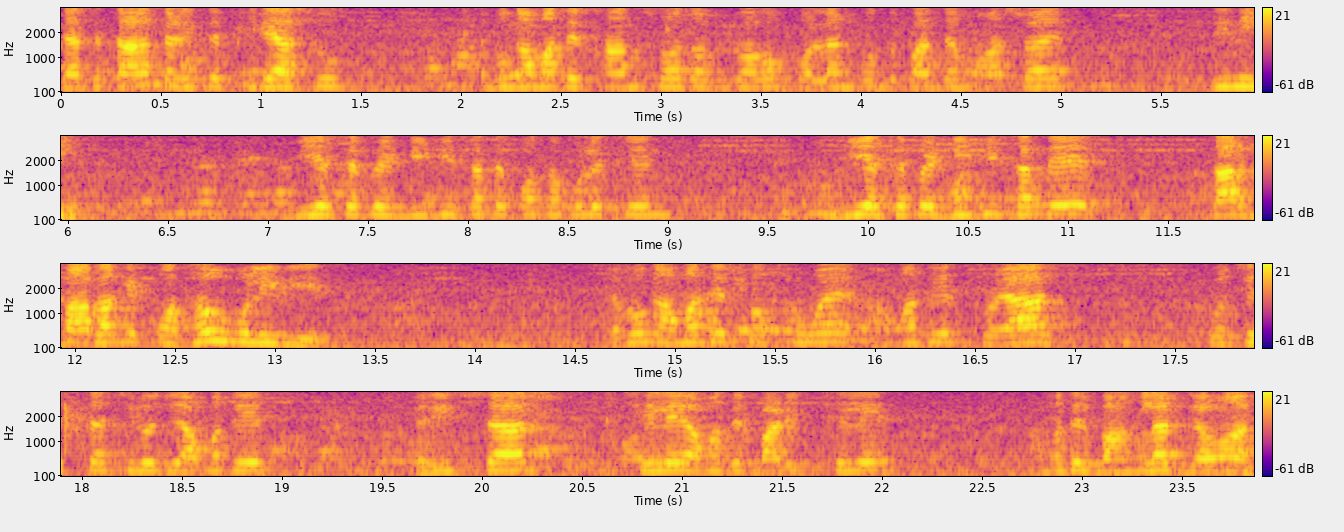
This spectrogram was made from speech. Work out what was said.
যাতে তাড়াতাড়িতে ফিরে আসুক এবং আমাদের সাংসদ, অভিভাবক কল্যাণ বন্দ্যোপাধ্যায় মহাশয়, তিনি বিএসএফের ডিজির সাথে কথা বলেছেন। বিএসএফের ডিজির সাথে তার বাবাকে কথাও বলিয়ে দিয়েছেন। এবং আমাদের সবসময় আমাদের প্রয়াস, প্রচেষ্টা ছিল যে আমাদের রিসার ছেলে, আমাদের বাড়ির ছেলে, আমাদের বাংলার জওয়ান,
